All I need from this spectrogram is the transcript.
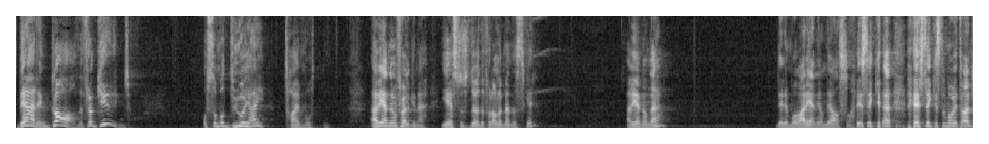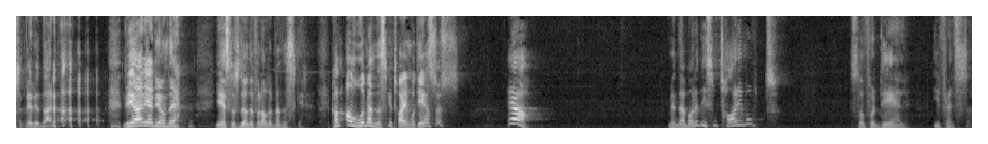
Det er en gave fra Gud. Og så må du og jeg ta imot den. Er vi enige om følgende? Jesus døde for alle mennesker. Er vi enige om det? Dere må være enige om det, altså. Hvis ikke, hvis ikke så må vi ta en skikkelig runde her. Vi er enige om det. Jesus døde for alle mennesker. Kan alle mennesker ta imot Jesus? Ja. Men det er bare de som tar imot, som får del i frelsen.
